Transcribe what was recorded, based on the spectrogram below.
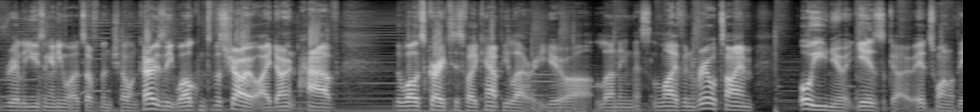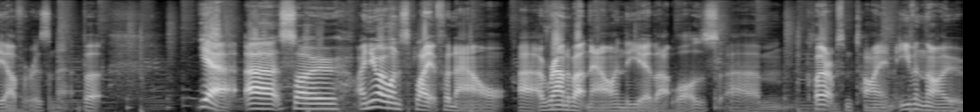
really using any words other than chill and cozy. Welcome to the show. I don't have the world's greatest vocabulary. You are learning this live in real time, or you knew it years ago. It's one or the other, isn't it? But yeah, uh, so I knew I wanted to play it for now, uh, around about now in the year that was. Um, clear up some time, even though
